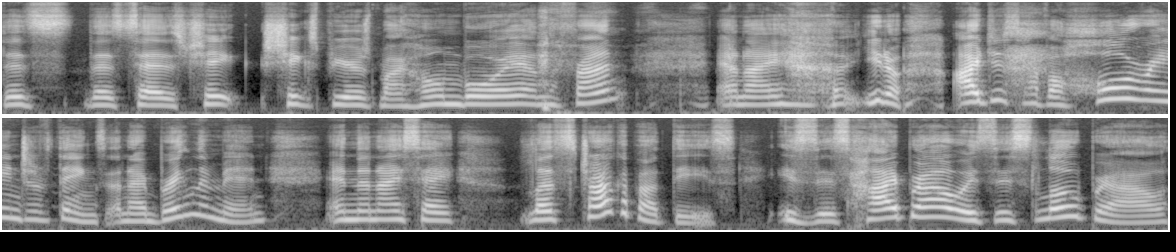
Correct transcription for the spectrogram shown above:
that's that says Shake, Shakespeare's my homeboy on the front. and I, you know, I just have a whole range of things, and I bring them in, and then I say, let's talk about these. Is this highbrow? Is this lowbrow?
